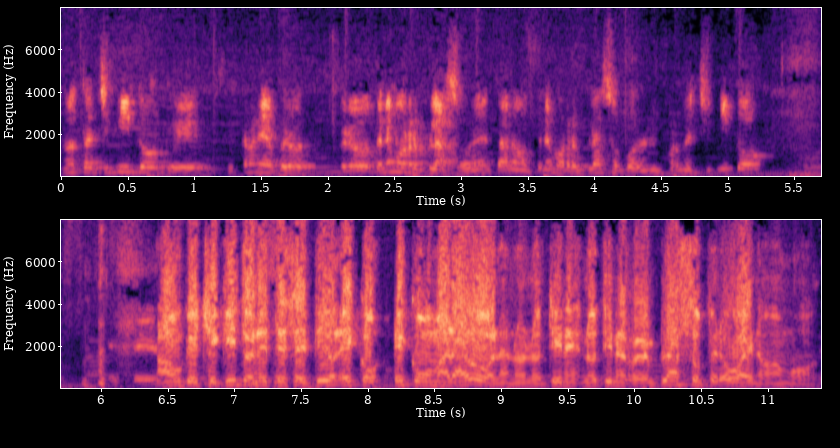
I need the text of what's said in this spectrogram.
no está chiquito, que se extraña, pero, pero tenemos reemplazo, ¿eh? Está, no, tenemos reemplazo por un informe chiquito. Este, Aunque chiquito en este sentido es, es como Maradona, ¿no? No tiene, no tiene reemplazo, pero bueno, vamos.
